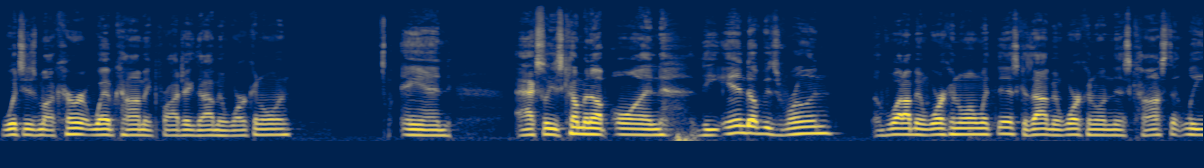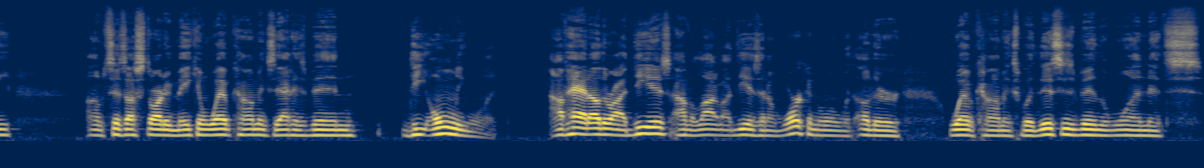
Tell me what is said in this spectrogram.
which is my current web comic project that I've been working on. And actually, it's coming up on the end of its run of what I've been working on with this because I've been working on this constantly um, since I started making web comics. That has been the only one. I've had other ideas. I have a lot of ideas that I'm working on with other web comics, but this has been the one that's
